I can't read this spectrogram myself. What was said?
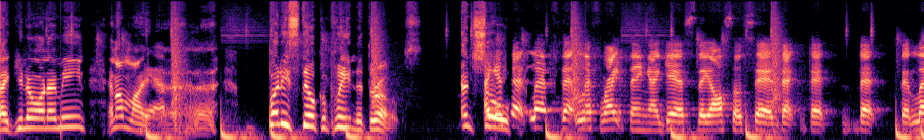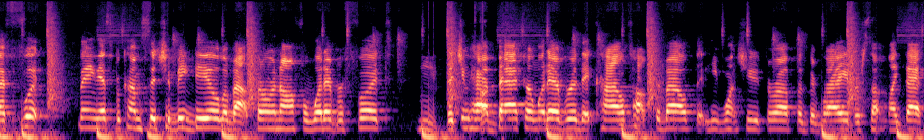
Like you know what I mean? And I'm like, Yeah. But he's still completing the throws. And I so guess that left that left right thing. I guess they also said that that that that left foot thing that's become such a big deal about throwing off of whatever foot Hmm. that you have back or whatever that Kyle talked about that he wants you to throw up of the right or something like that.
